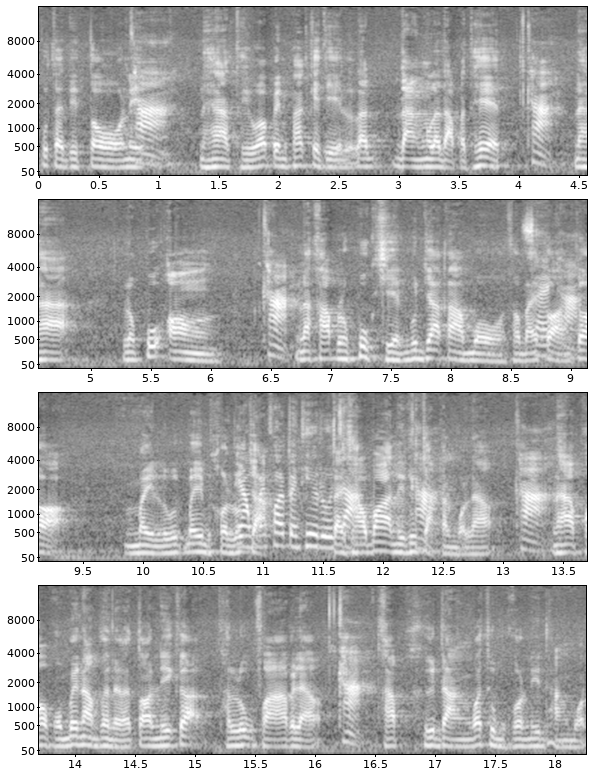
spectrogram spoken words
พุทธติโตนี่ค่ะนะฮะถือว่าเป็นพระเกจิระดังระดับประเทศค่ะ นะฮะหลวงปู่ออง ค่ะ นะครับหลวงปู่เขียนบุญญากาโม สมัยใช่ก่อนค่ะก็ไม่รู้ไม่มีคนรู้ยังจักไม่ค่อยเป็นที่รู้จักแต่ชาวบ้านนี่รู้จักค่ะกันหมดแล้วค่ะนะครับพอผมไปนำเสนอตอนนี้ก็ทะลุฟ้าไปแล้วค่ะครับคือดังวัตถุมงคลนี่ดังหมด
